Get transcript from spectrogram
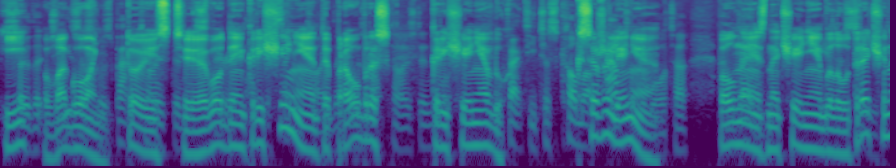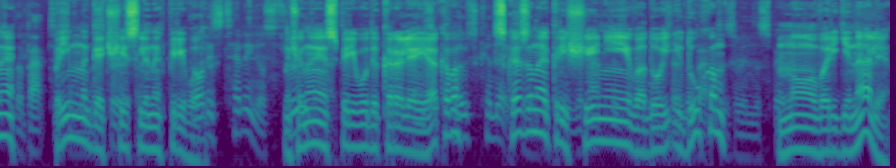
и в огонь. То есть э, водное крещение — это прообраз крещения в Дух. К сожалению, полное значение было утрачено при многочисленных переводах. Начиная с перевода короля Иакова, сказано о крещении водой и духом, но в оригинале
